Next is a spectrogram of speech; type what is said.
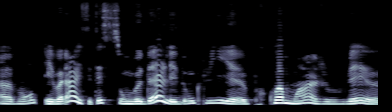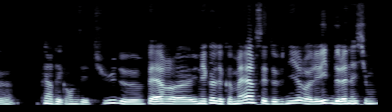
avant et voilà, et c'était son modèle et donc lui pourquoi moi je voulais faire des grandes études, faire une école de commerce et devenir l'élite de la nation?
